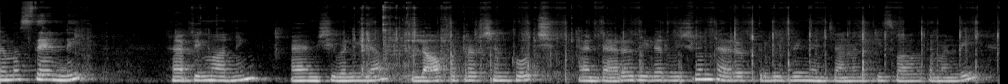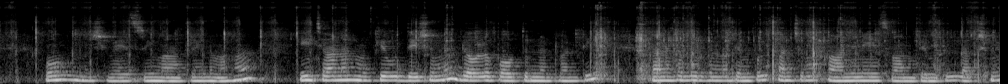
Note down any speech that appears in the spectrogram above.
నమస్తే అండి. Happy morning I'm Shivaleela law of attraction coach and tarot reader Vishwam tarot triple three నేను ఛానల్కి స్వాగతం అండి. ఓం నమ శివాయ శ్రీ మాత్రే నమ. ఈ ఛానల్ ముఖ్య ఉద్దేశము డెవలప్ అవుతున్నటువంటి Kanakadurgamma temple Panchamukha Anjaneya Swami temple Lakshmi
